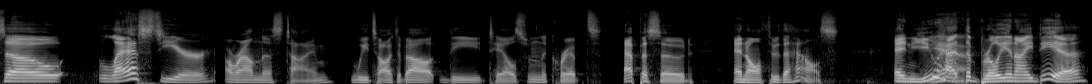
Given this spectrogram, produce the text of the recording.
So last year around this time, we talked about the Tales from the Crypt episode and All Through the House. And you Yeah. had the brilliant idea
